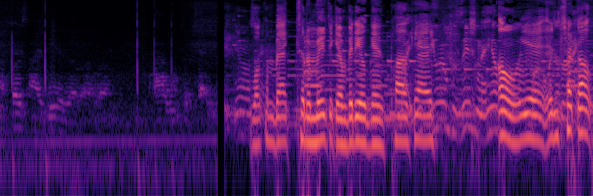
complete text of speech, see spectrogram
my first idea of, of um, how I want to attack it. You know what I'm Welcome back to the Music and Video Games Podcast. You in position to help Oh yeah, and check out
